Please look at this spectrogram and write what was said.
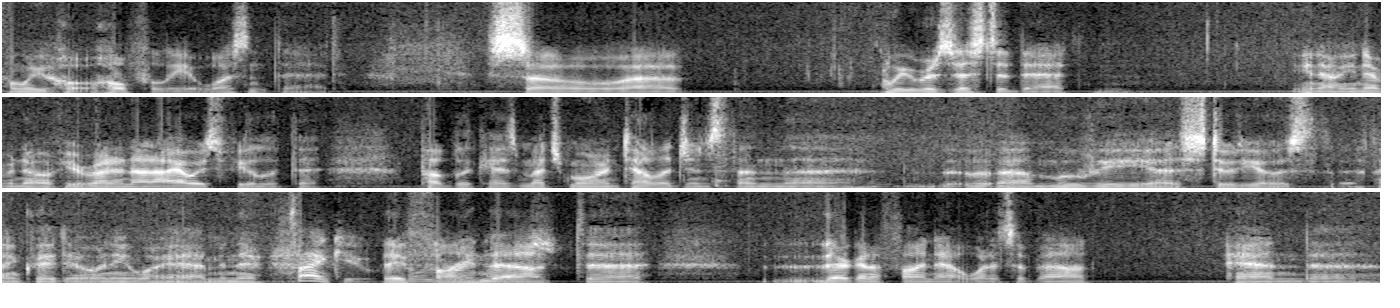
and we ho- hopefully it wasn't that. So uh, we resisted that. And, you know, you never know if you're right or not. I always feel that the public has much more intelligence than the, the uh, movie uh, studios think they do. Anyway, I mean, they Thank you. they find nice. out. Uh, they're going to find out what it's about, and uh,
